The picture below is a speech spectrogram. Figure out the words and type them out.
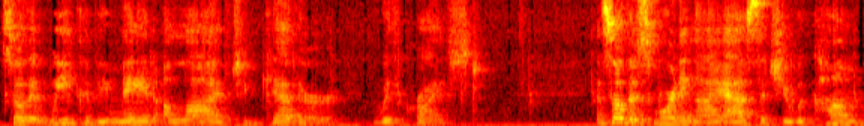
so that we could be made alive together with Christ. And so this morning, I ask that you would come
